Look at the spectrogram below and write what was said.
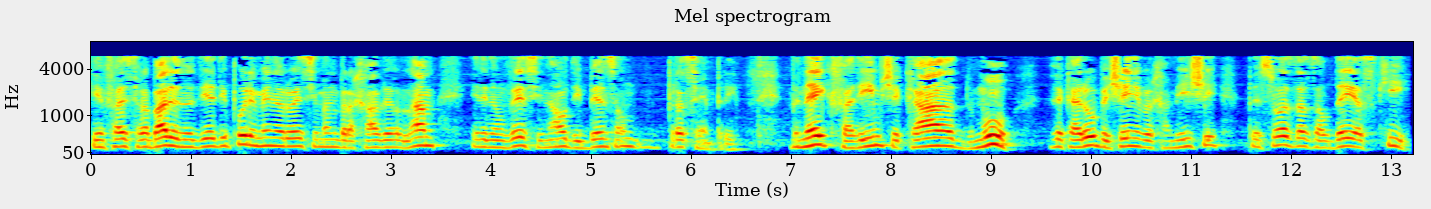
quem faz trabalho no dia de Purim, Menoroe Siman Brachav Leolam, ele não vê sinal de bênção para sempre. Bnei Kfarim Shekadmu, Vekaru Besheni Bechamishi, pessoas das aldeias que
